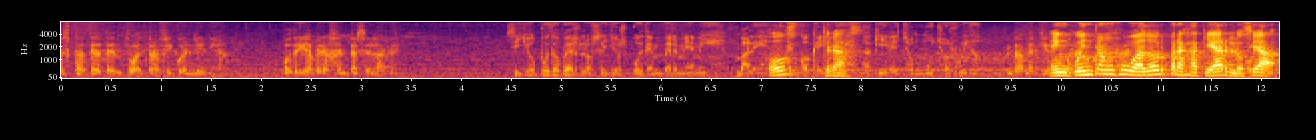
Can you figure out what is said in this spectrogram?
Estate atento al tráfico en línea. Podría haber agentes en la red. Si yo puedo verlos, ellos pueden verme a mí. Vale, tengo que irme. Ostras. Aquí he hecho mucho ruido. Encuentra un jugador para hackearlo, o sea,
